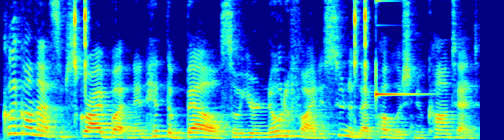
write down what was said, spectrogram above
click on that subscribe button and hit the bell so you're notified as soon as I publish new content.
